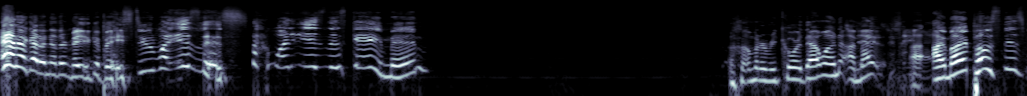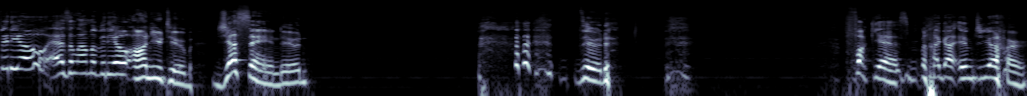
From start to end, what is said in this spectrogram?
And I got another mega base, dude! What is this? what is this game, man? I'm gonna record that one. I might, uh, I might post this video as a llama video on YouTube. Just saying, dude. dude. Fuck yes. I got MGR.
